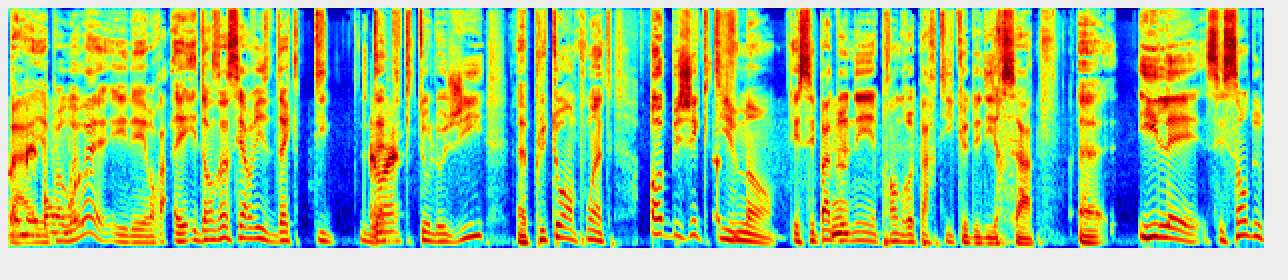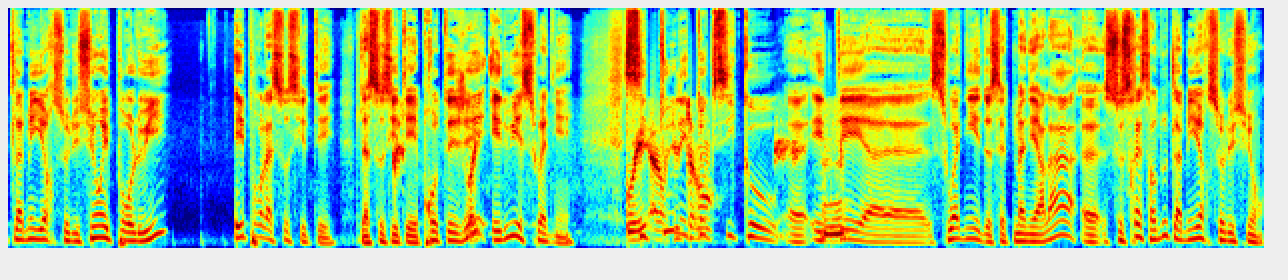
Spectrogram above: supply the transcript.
Bah, Mais il y a bon, pas- ouais, moi- ouais, il est et dans un service d'acti- d'addictologie euh, plutôt en pointe. Objectivement, et c'est Mm. pas donné prendre parti que de dire ça. euh, il est, c'est sans doute la meilleure solution et pour lui et pour la société. La société est protégée et lui est soigné. Oui, si tous les justement- Mm. toxicos euh, étaient euh, soignés de cette manière-là, ce serait sans doute la meilleure solution.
